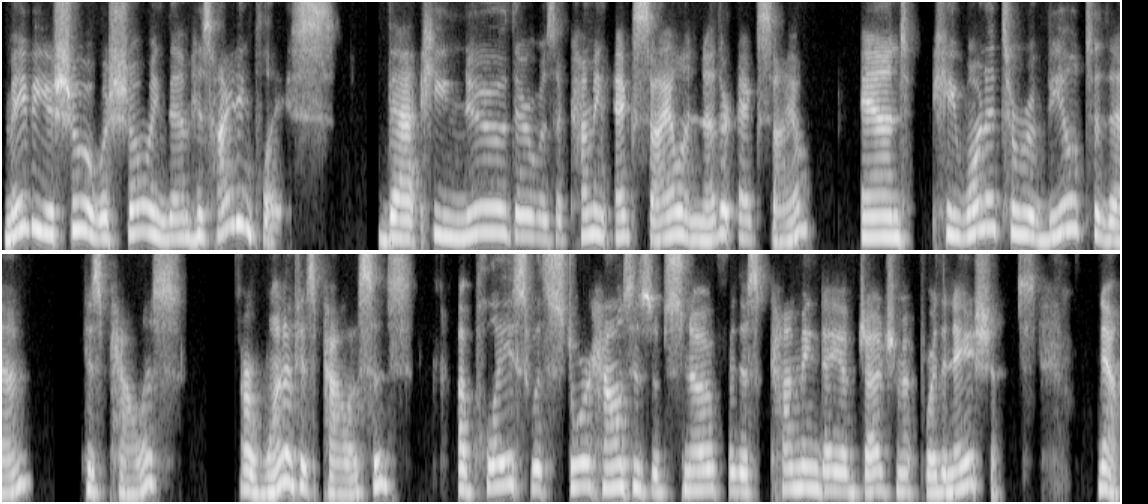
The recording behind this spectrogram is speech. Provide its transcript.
Maybe Yeshua was showing them his hiding place, that he knew there was a coming exile, another exile, and he wanted to reveal to them his palace, or one of his palaces, a place with storehouses of snow for this coming day of judgment for the nations. Now,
